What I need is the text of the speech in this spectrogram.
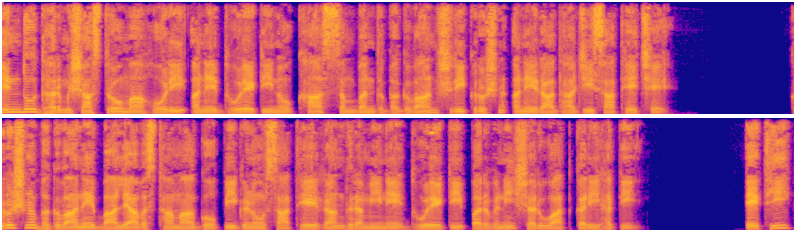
હિન્દુ ધર્મશાસ્ત્રોમાં હોળી અને ધૂળેટીનો ખાસ સંબંધ ભગવાન શ્રીકૃષ્ણ અને રાધાજી સાથે છે. કૃષ્ણ ભગવાને બાલ્યાવસ્થામાં ગોપીગણો સાથે રંગ રમીને ધૂળેટી પર્વની શરૂઆત કરી હતી. તેથી,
